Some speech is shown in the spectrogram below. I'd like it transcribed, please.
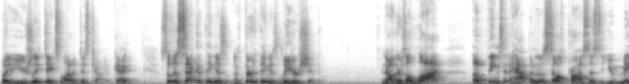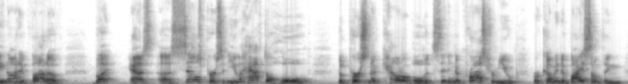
but it usually takes a lot of discounting, okay? So the second thing is, the third thing is leadership. Now, there's a lot of things that happen in the sales process that you may not have thought of. But as a salesperson, you have to hold the person accountable that's sitting across from you or coming to buy something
